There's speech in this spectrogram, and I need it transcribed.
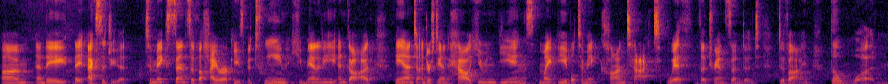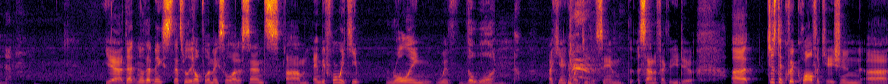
um, and they they exegete it to make sense of the hierarchies between humanity and God, and to understand how human beings might be able to make contact with the transcendent divine, the One. Yeah, that no, that makes that's really helpful. It makes a lot of sense. Um, and before we keep rolling with the one, I can't quite do the same sound effect that you do. Uh, just a quick qualification. Uh,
